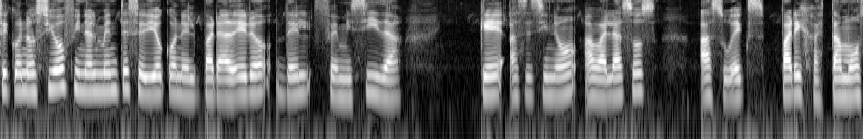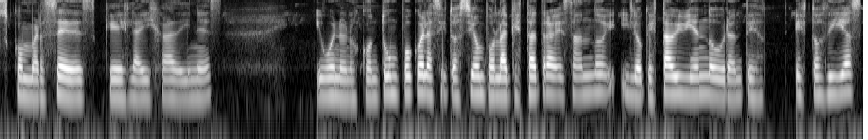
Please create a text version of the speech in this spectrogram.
se conoció, finalmente se dio con el paradero del femicida que asesinó a balazos a su ex pareja. Estamos con Mercedes, que es la hija de Inés. Y bueno, nos contó un poco la situación por la que está atravesando y lo que está viviendo durante estos días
